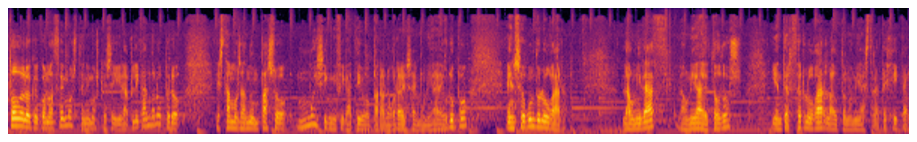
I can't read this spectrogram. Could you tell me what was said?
todo lo que conocemos tenemos que seguir aplicándolo, pero estamos dando un paso muy significativo para lograr esa inmunidad de grupo. En segundo lugar, la unidad, la unidad de todos y en tercer lugar, la autonomía estratégica.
